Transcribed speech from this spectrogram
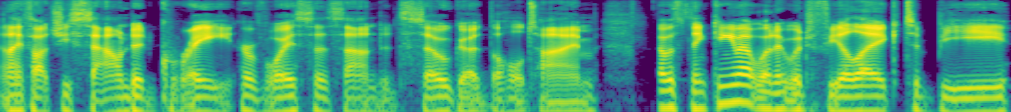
And I thought she sounded great. Her voice has sounded so good the whole time. I was thinking about what it would feel like to be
